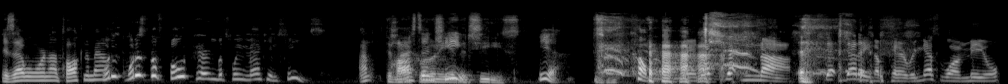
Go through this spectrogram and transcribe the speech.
Is that what we're not talking about? What is, what is the food pairing between mac and cheese? I'm- The pasta and cheese. and the cheese. Yeah. Come on, man. That's, that, nah, that, that ain't a pairing. That's one meal.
